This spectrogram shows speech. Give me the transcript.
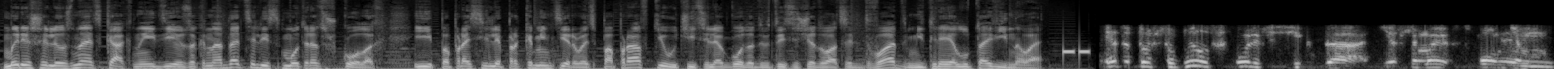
Мы решили узнать, как на идею законодателей смотрят в школах, и попросили прокомментировать поправки учителя года 2022 Дмитрия Лутовинова. Это то, что было в школе всегда. Если мы вспомним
